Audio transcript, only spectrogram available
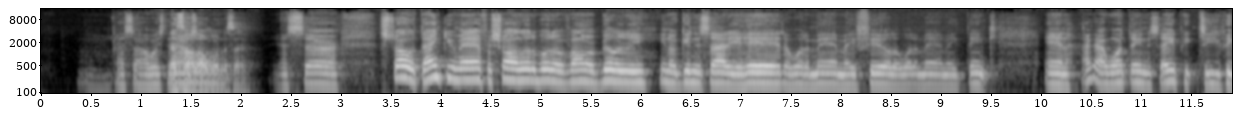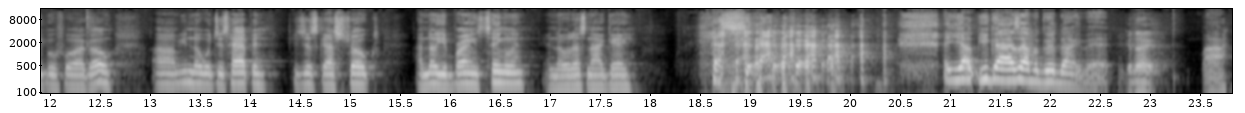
That's always the That's all I want to say. Yes, sir. Stro, thank you, man, for showing a little bit of vulnerability, you know, getting inside of your head or what a man may feel or what a man may think. And I got one thing to say pe- to you people before I go. Um, you know what just happened? You just got stroked. I know your brain's tingling, and no, that's not gay. Y'all- you guys have a good night, man. Good night. Bye.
